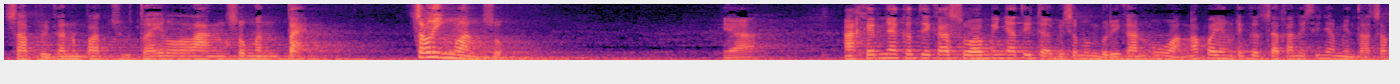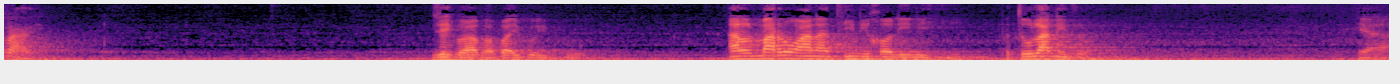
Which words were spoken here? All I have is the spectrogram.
saya berikan 4 juta langsung ngentek celing langsung ya Akhirnya ketika suaminya tidak bisa memberikan uang, apa yang dikerjakan istrinya minta cerai. Jadi bapak-bapak ibu-ibu. Almaru ala dini khalilihi. Betulan itu. Ya.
